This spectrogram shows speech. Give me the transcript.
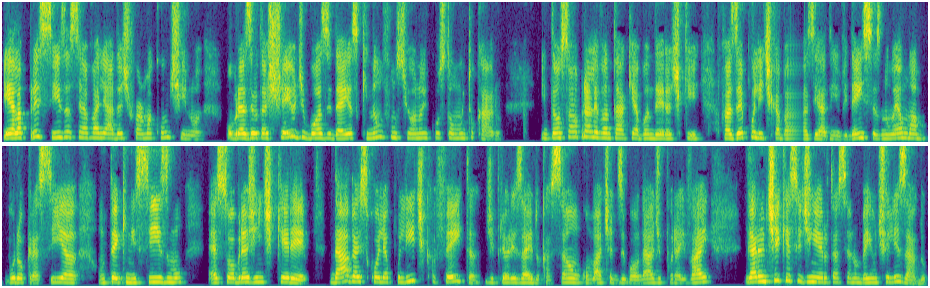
E ela precisa ser avaliada de forma contínua. O Brasil está cheio de boas ideias que não funcionam e custam muito caro. Então, só para levantar aqui a bandeira de que fazer política baseada em evidências não é uma burocracia, um tecnicismo, é sobre a gente querer, dado a escolha política feita de priorizar a educação, combate à desigualdade, por aí vai, garantir que esse dinheiro está sendo bem utilizado.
